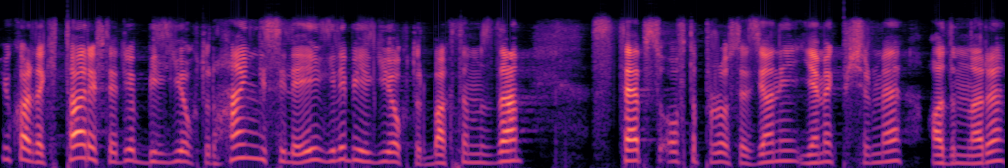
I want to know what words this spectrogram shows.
Yukarıdaki tarifte diyor bilgi yoktur. Hangisiyle ilgili bilgi yoktur? Baktığımızda steps of the process yani yemek pişirme adımları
